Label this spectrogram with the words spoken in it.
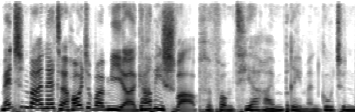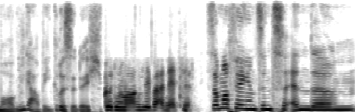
Menschen bei Annette, heute bei mir Gabi Schwab vom Tierheim Bremen. Guten Morgen, Gabi, grüße dich. Guten Morgen, liebe Annette. Sommerferien sind zu Ende.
